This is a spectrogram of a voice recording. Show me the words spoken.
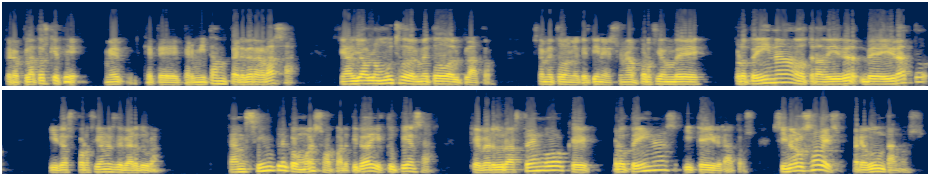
pero platos que te, que te permitan perder grasa. Al final yo hablo mucho del método del plato. Ese método en el que tienes una porción de proteína, otra de, hidrato y dos porciones de verdura. Tan simple como eso. A partir de ahí, tú piensas qué verduras tengo, qué proteínas y qué hidratos. Si no lo sabes, pregúntanos.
